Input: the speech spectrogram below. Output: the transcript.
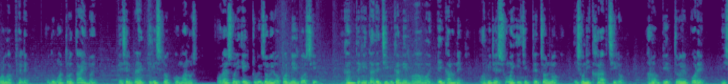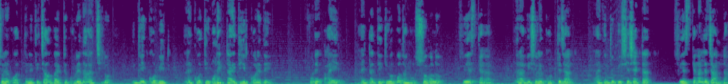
প্রভাব ফেলে। শুধুমাত্র তাই নয়, দেশের প্রায় তিরিশ লক্ষ মানুষ সরাসরি এই ট্যুরিজমের ওপর নির্ভরশীল। এখান থেকেই তাদের জীবিকা নির্বাহ হয়। এই কারণে কোভিডের সময় ইজিপ্টের জন্য ভীষণই খারাপ ছিল। আরব বিদ্রোহের পরে মিশরের অর্থনীতি যাও বা একটু ঘুরে দাঁড়াচ্ছিল, কিন্তু এই কোভিড তার গতি অনেকটাই ধীর করে দেয়। মিশরের আয়ের আরেকটা দ্বিতীয় প্রধান উৎস হলো সুয়েজ ক্যানাল। যারা মিশরে ঘুরতে যান, তারা কিন্তু বিশেষ একটা সুয়েজ ক্যানালে যান না।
